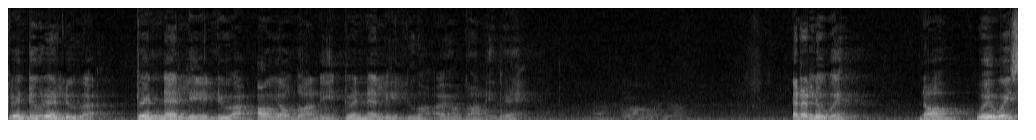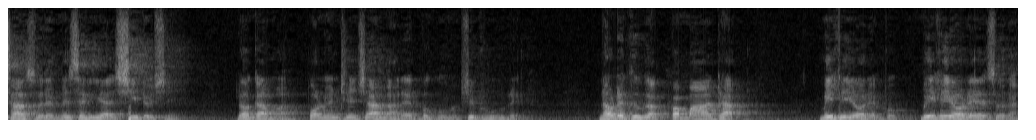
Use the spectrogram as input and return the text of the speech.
တွင်းတူးတဲ့လူကတွင်းနဲ့လေလူကအောက်ရောက်သွားလေတွင်းနဲ့လေလူကအောက်ရောက်သွားလေပဲအဲ့ဒါလိုပဲနော်ဝေဝိဆဆိုတဲ့မစ္စရိယရှိလို့ရှရင်လောကမှာပေါ်လွင်ထင်ရှားလာတဲ့ပုဂ္ဂိုလ်မဖြစ်ဘူးတဲ့ နောက်တစ်ခုကပမာဒမေ့လျော့တဲ့ပုဂ္ဂိုလ်မေ့လျော့တယ်ဆိုတာ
